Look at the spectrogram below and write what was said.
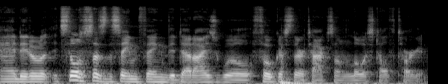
And it still says the same thing the Deadeyes will focus their attacks on the lowest health target.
